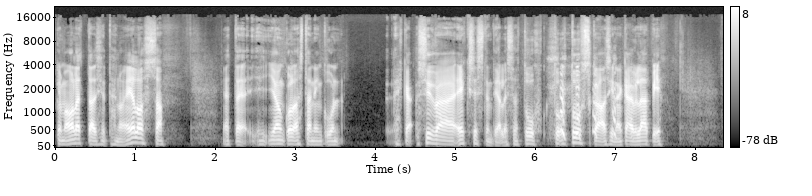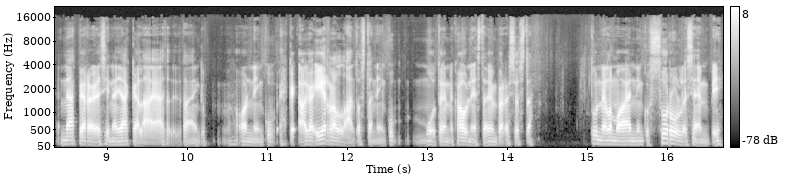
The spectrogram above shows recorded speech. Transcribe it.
kyllä mä olettaisin, että hän on elossa että jonkunlaista niin kuin ehkä syvää eksistentiaalista tuh, tu, tuskaa siinä käy läpi näperöjä siinä jäkälää ja tai niin kuin on niin kuin ehkä aika irrallaan tuosta niin kuin muuten kauniista ympäristöstä. Tunnelma on niin kuin surullisempi,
